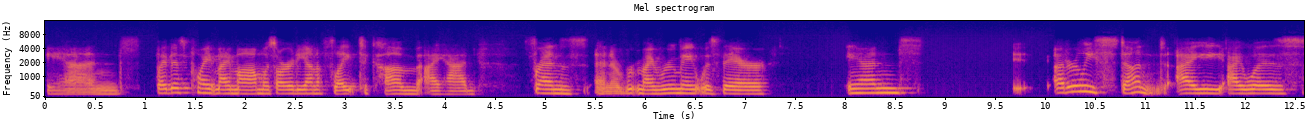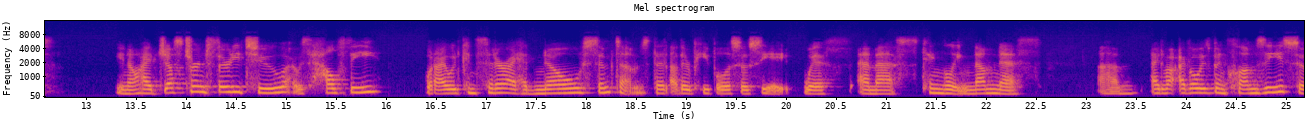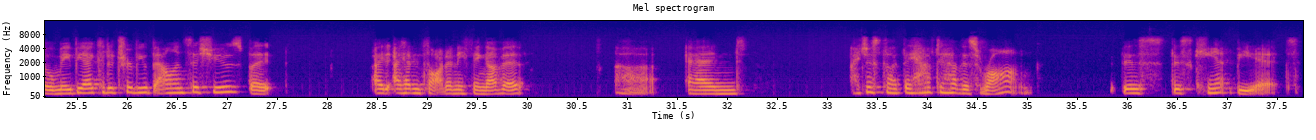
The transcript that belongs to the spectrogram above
And by this point, my mom was already on a flight to come. I had friends, and a, my roommate was there. And utterly stunned. I I was, you know, I had just turned 32. I was healthy, what I would consider. I had no symptoms that other people associate with MS: tingling, numbness. Um, I've I've always been clumsy, so maybe I could attribute balance issues, but I, I hadn't thought anything of it. Uh, and I just thought they have to have this wrong. This this can't be it.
